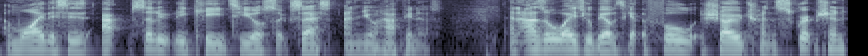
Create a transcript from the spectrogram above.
and why this is absolutely key to your success and your happiness. And as always, you'll be able to get the full show transcription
